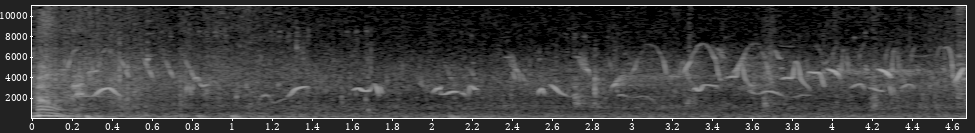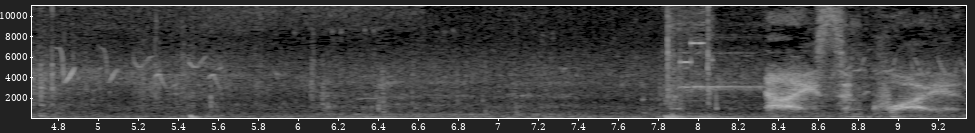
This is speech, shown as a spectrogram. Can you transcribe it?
Move it. Nice and quiet.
